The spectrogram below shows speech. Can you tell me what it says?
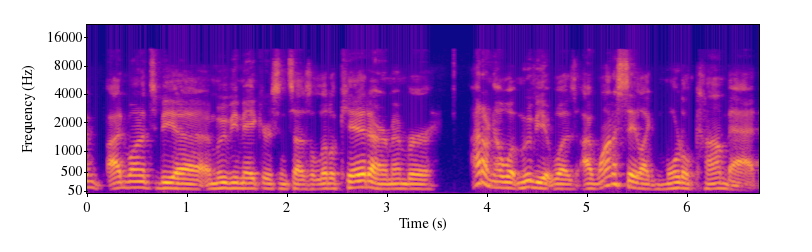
I I'd wanted to be a, a movie maker since I was a little kid. I remember, I don't know what movie it was. I want to say like Mortal Kombat.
